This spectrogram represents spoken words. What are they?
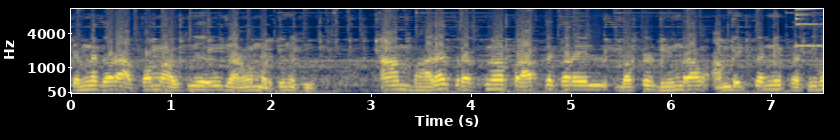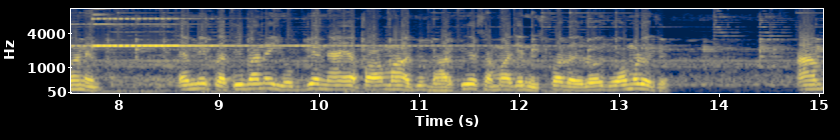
તેમના દ્વારા આપવામાં આવતી હોય એવું જાણવા મળતું નથી. આમ, ભારત રત્ન પ્રાપ્ત કરેલ ડૉક્ટર ભીમરાવ આંબેડકરની પ્રતિભાને એમની પ્રતિભાને યોગ્ય ન્યાય અપાવવામાં હજુ ભારતીય સમાજે નિષ્ફળ રહેલો જોવા મળ્યો છે. આમ,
